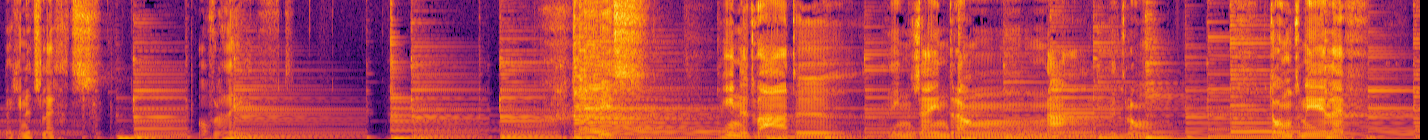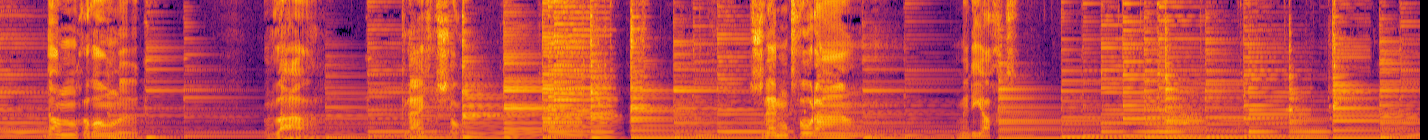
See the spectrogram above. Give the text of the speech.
dat je het slechts overleeft. Vis in het water, in zijn drang naar de troon, toont meer lef dan gewoonlijk een waar krijgerszoon. Zwemt vooraan met de jacht.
